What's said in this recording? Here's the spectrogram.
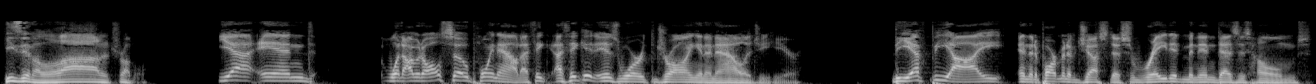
he's in a lot of trouble. Yeah, and what I would also point out, I think I think it is worth drawing an analogy here. The FBI and the Department of Justice raided Menendez's homes.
